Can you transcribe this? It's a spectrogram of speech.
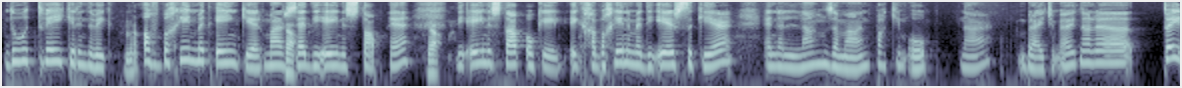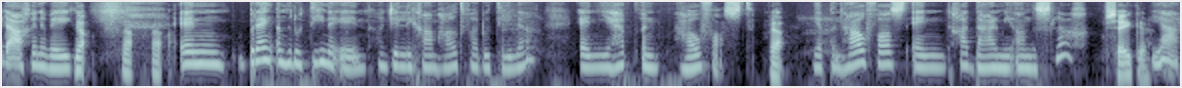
doe het twee keer in de week. Ja. Of begin met één keer, maar Ja. zet die ene stap. Hè? Ja. Die ene stap, oké, ik ga beginnen met die eerste keer. En dan langzaamaan pak je hem op naar, breid je hem uit naar eh, twee dagen in de week. Ja, ja, ja. En breng een routine in, want je lichaam houdt van routine. En je hebt een houvast. ja. Je hebt een houvast en ga daarmee aan de slag. Zeker. Ja,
